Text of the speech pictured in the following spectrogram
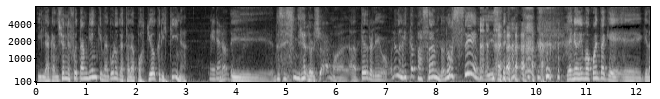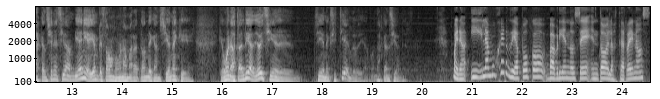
Y la canción le fue tan bien que me acuerdo que hasta la posteó Cristina. Mira. ¿No? Y entonces un día lo llamo a, a Pedro y le digo, boludo, ¿qué está pasando? No sé, me dice. y ahí nos dimos cuenta que, eh, que las canciones iban bien y ahí empezamos con una maratón de canciones que, que bueno, hasta el día de hoy sigue, siguen existiendo, digamos, las canciones. Bueno, y la mujer de a poco va abriéndose en todos los terrenos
